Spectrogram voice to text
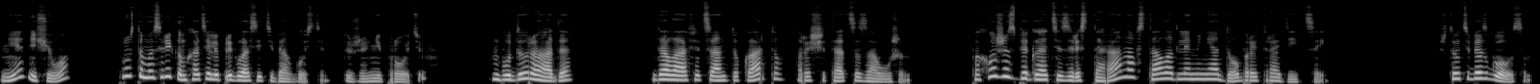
«Нет, ничего», Просто мы с Риком хотели пригласить тебя в гости. Ты же не против?» «Буду рада». Дала официанту карту рассчитаться за ужин. Похоже, сбегать из ресторанов стало для меня доброй традицией. «Что у тебя с голосом?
